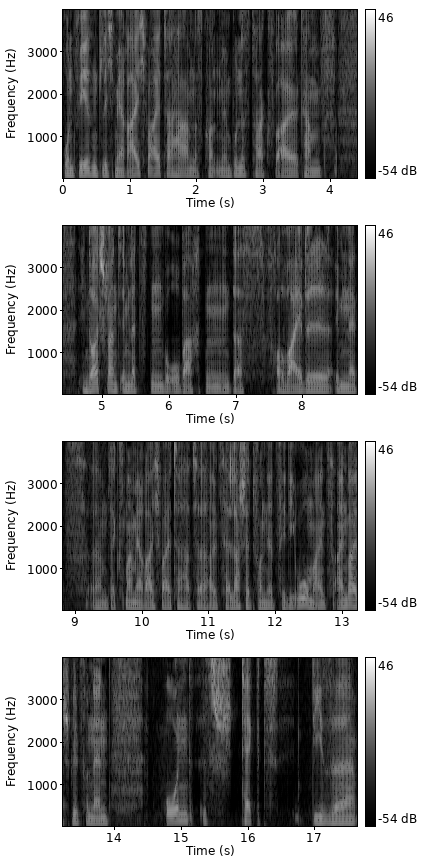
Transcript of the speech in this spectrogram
und wesentlich mehr Reichweite haben. Das konnten wir im Bundestagswahlkampf in Deutschland im letzten beobachten, dass Frau Weidel im Netz äh, sechsmal mehr Reichweite hatte als Herr Laschet von der CDU, um eins, ein Beispiel zu nennen. Und es steckt diese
